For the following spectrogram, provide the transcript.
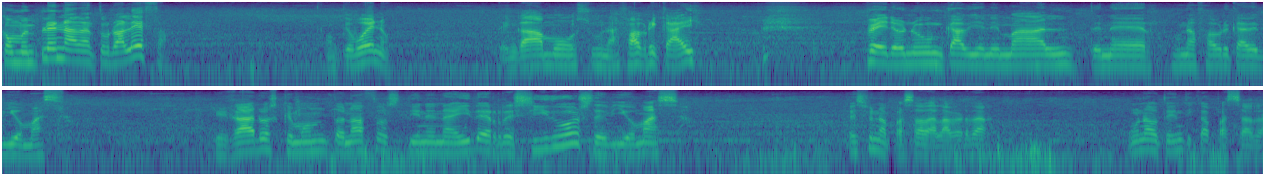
como en plena naturaleza. Aunque bueno, tengamos una fábrica ahí, pero nunca viene mal tener una fábrica de biomasa. Fijaros qué montonazos tienen ahí de residuos de biomasa. Es una pasada, la verdad. Una auténtica pasada.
